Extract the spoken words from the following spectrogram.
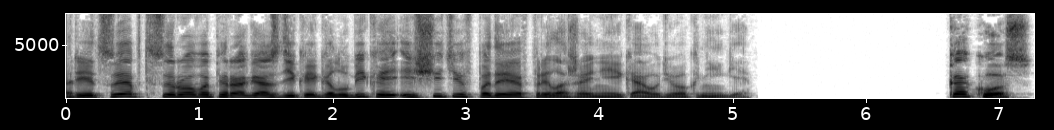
Рецепт сырого пирога с дикой голубикой ищите в PDF-приложении к аудиокниге. Кокос.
